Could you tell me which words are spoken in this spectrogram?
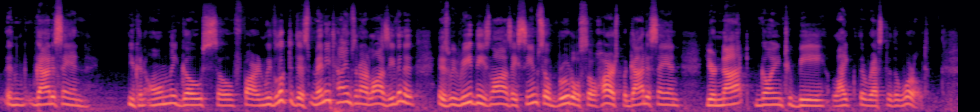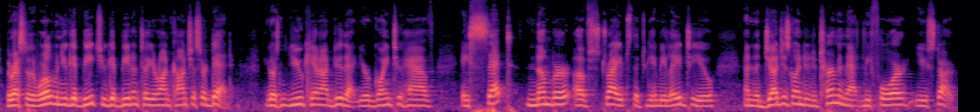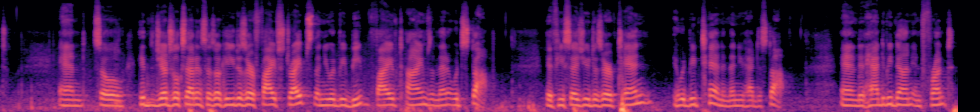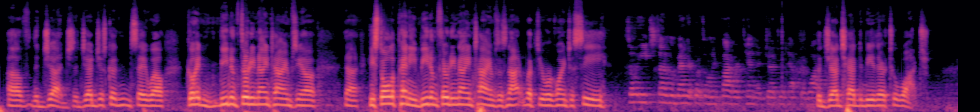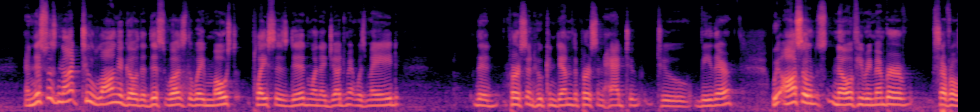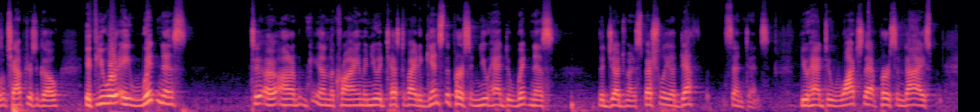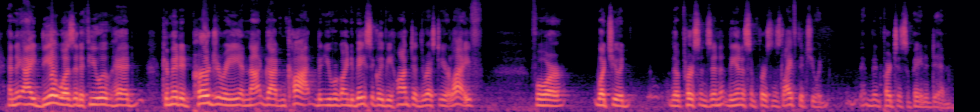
and God is saying, you can only go so far. And we've looked at this many times in our laws. Even as we read these laws, they seem so brutal, so harsh, but God is saying, you're not going to be like the rest of the world. The rest of the world, when you get beat, you get beat until you're unconscious or dead. He goes, You cannot do that. You're going to have a set number of stripes that can be laid to you, and the judge is going to determine that before you start. And so the judge looks at it and says, Okay, you deserve five stripes, then you would be beat five times, and then it would stop. If he says you deserve 10, it would be 10, and then you had to stop and it had to be done in front of the judge. The judge just couldn't say, "Well, go ahead and beat him 39 times." You know, uh, he stole a penny, beat him 39 times. Is not what you were going to see. So each time, no matter if it was only five or ten, the judge would have to watch. The judge had to be there to watch. And this was not too long ago that this was the way most places did when a judgment was made. The person who condemned the person had to, to be there. We also know, if you remember several chapters ago, if you were a witness to, uh, on, a, on the crime and you had testified against the person, you had to witness the judgment, especially a death sentence. You had to watch that person die. And the idea was that if you had committed perjury and not gotten caught, that you were going to basically be haunted the rest of your life for what you had, the person's in, the innocent person's life that you had, had participated in.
